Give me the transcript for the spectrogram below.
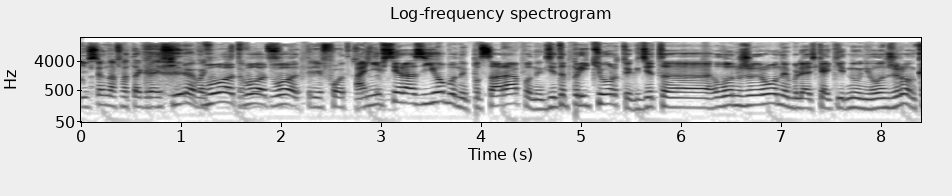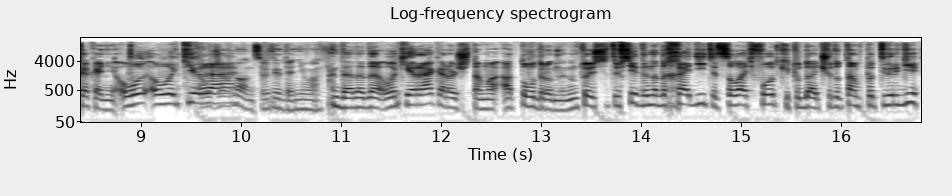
И все нафотографировать. Вот, вот, вот. Три фотки. Они все разъебаны, поцарапаны, где-то притерты, где-то лонжероны, блядь, какие ну не лонжерон, как они, лакера. Алджернон, цветы для него. Да-да-да, лакера, короче, там отодраны. Ну, то есть это все, это надо ходить, отсылать фотки туда, что-то там подтверди.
